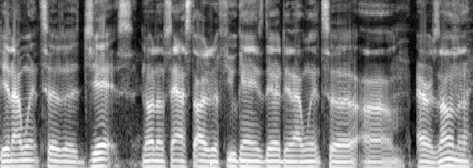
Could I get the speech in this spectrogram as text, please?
Then I went to the Jets. You know what I'm saying? I started a few games there. Then I went to um, Arizona.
